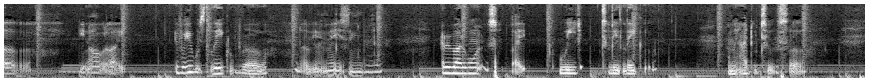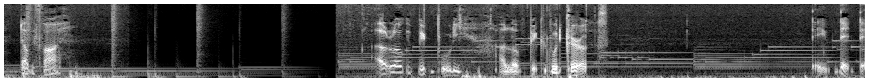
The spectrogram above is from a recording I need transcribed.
uh, you know, like if it was legal, bro, that'd be amazing. But everybody wants like weed to be legal. I mean, I do too, so that'll be fine. I love big booty. I love big booty girls. They, they, they,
